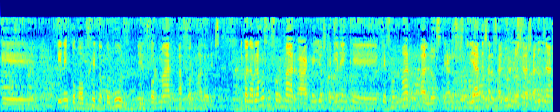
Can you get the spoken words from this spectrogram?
que tienen como objeto común el formar a formadores. Y cuando hablamos de formar a aquellos que tienen que, formar a los, estudiantes, a los alumnos, a las alumnas,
